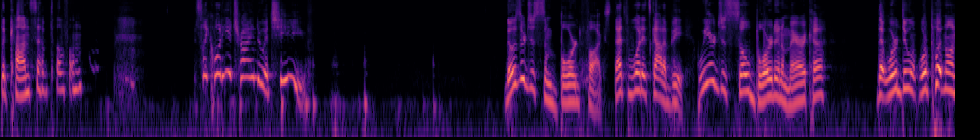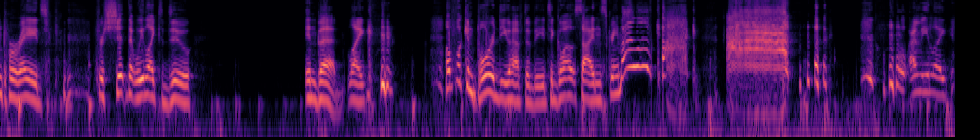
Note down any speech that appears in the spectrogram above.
the concept of them. It's like what are you trying to achieve? Those are just some bored fucks. That's what it's got to be. We are just so bored in America that we're doing we're putting on parades for shit that we like to do in bed. Like how fucking bored do you have to be to go outside and scream, "I love cock!" Ah! I mean, like,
